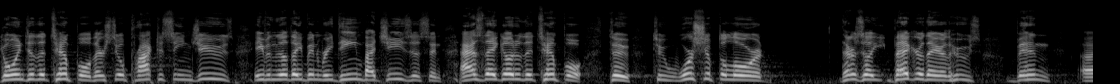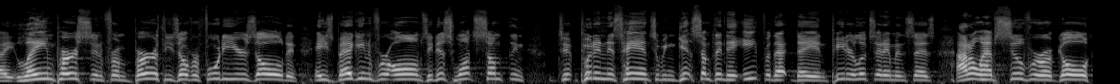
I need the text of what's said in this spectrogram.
going to the temple. They're still practicing Jews, even though they've been redeemed by Jesus. And as they go to the temple to, to worship the Lord, there's a beggar there who's been a lame person from birth. He's over 40 years old and he's begging for alms. He just wants something to put in his hand so we can get something to eat for that day. And Peter looks at him and says, I don't have silver or gold,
